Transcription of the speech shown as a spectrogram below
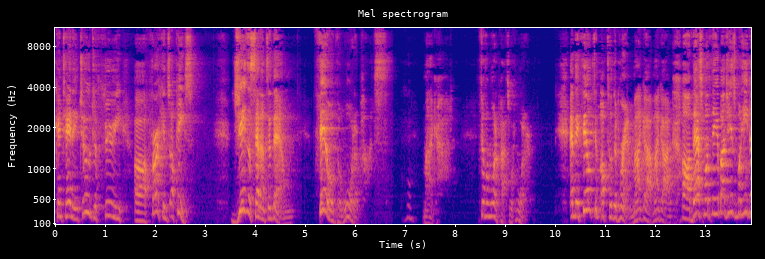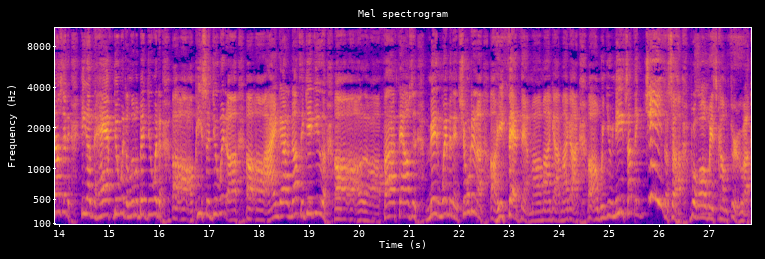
containing two to three uh, firkins apiece. Jesus said unto them, Fill the water pots. My God. Fill the water pots with water. And they filled him up to the brim. My God, my God. Uh, that's one thing about Jesus. When he does it, he doesn't half do it, a little bit do it, uh, uh, a piece of do it. Uh, uh, uh, I ain't got enough to give you. Uh, uh, uh, 5,000 men, women, and children. He fed them. Oh, my God, my God. Uh, when you need something, Jesus uh, will always come through. Uh,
